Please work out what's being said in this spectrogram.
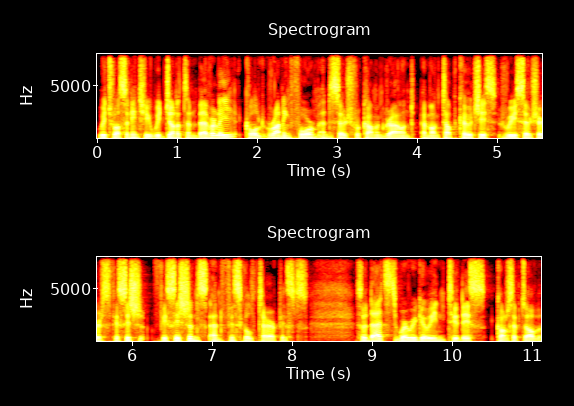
which was an interview with Jonathan Beverly called Running Form and the Search for Common Ground Among Top Coaches, Researchers, Physici- Physicians, and Physical Therapists. So that's where we go into this concept of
